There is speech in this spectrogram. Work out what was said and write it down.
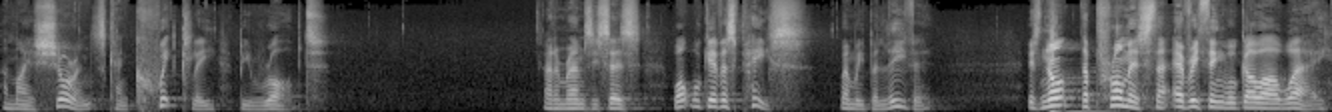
and my assurance can quickly be robbed. Adam Ramsey says, What will give us peace when we believe it is not the promise that everything will go our way,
